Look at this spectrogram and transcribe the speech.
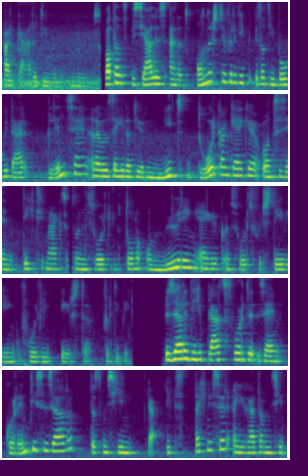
arcade die men noemt. Wat dan speciaal is aan het onderste verdiep, is dat die bogen daar blind zijn. En dat wil zeggen dat je er niet door kan kijken, want ze zijn dichtgemaakt met een soort betonnen ommuring. Eigenlijk een soort voor die eerste verdieping. De zuilen die geplaatst worden zijn Corinthische zuilen. Dat is misschien ja, iets technischer en je gaat dat misschien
